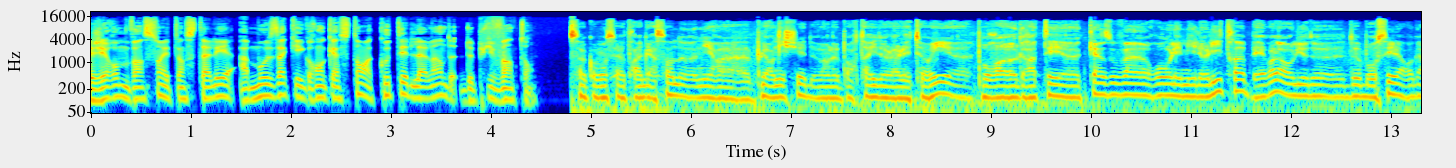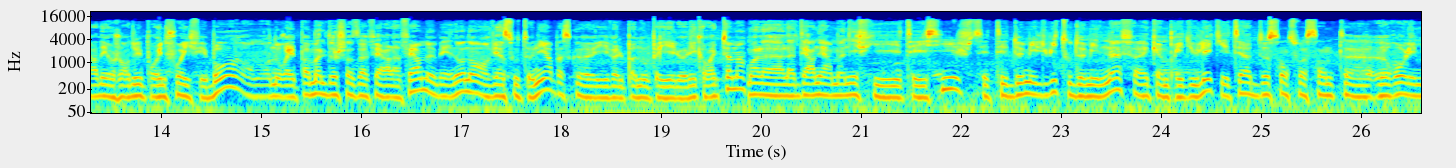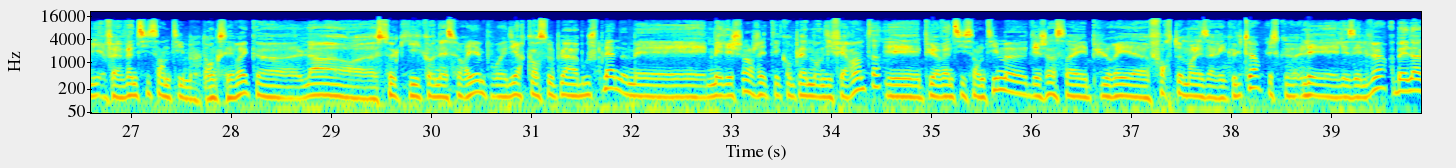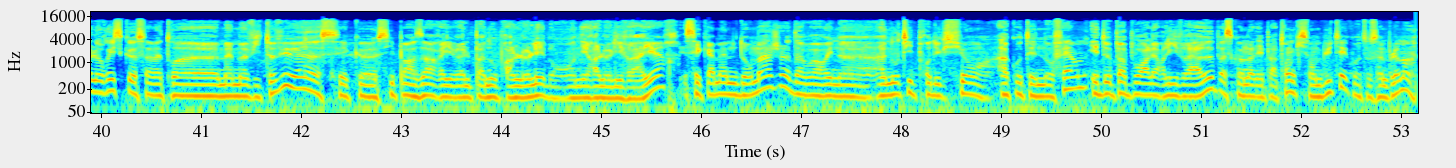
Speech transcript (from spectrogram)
Jérôme Vincent est installé à Mozac et Grand Castan à côté de la Linde depuis 20 ans. Ça a commencé à être agaçant de venir euh, pleurnicher devant le portail de la laiterie euh, pour euh, gratter 15 ou 20 euros les millilitres. Ben voilà, au lieu de, bosser, regardez aujourd'hui pour une fois il fait beau, on aurait pas mal de choses à faire à la ferme, mais non, non, on vient soutenir parce qu'ils veulent pas nous payer le lait correctement. Moi, la, dernière manif qui était ici, c'était 2008 ou 2009 avec un prix du lait qui était à 260 euros les, enfin 26 centimes. Donc c'est vrai que là, ceux qui connaissent rien pourraient dire qu'on se plaint à la bouche pleine, mais, mais les charges étaient complètement différentes. Et puis à 26 centimes, déjà ça a épuré euh, fortement les agriculteurs, puisque les, éleveurs. Ah ben là, le risque, ça va être euh, même vite vu. Hein. C'est que si par hasard ils veulent pas nous prendre le lait, on ira le livrer ailleurs. C'est quand même dommage d'avoir un outil de production à côté de nos fermes et de pas pouvoir leur livrer à eux parce qu'on a des patrons qui sont butés, quoi, tout simplement.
